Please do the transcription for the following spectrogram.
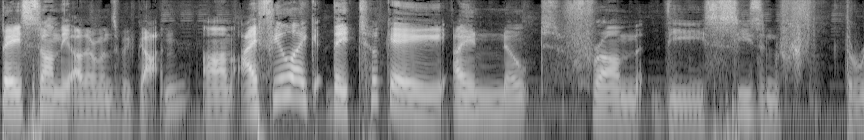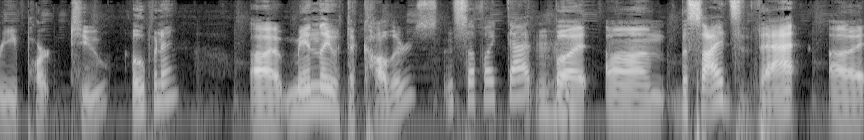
based on the other ones we've gotten, um, I feel like they took a a note from the season three part two opening uh, mainly with the colors and stuff like that. But um, besides that, uh,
